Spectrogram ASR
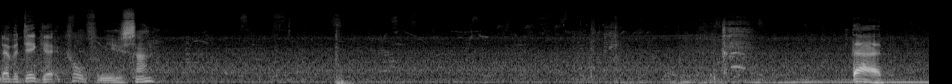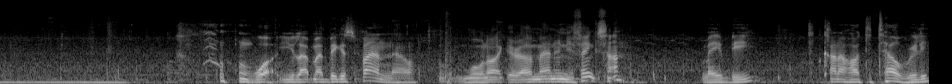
Never did get a call from you, son. Dad. what, you like my biggest fan now? More like your own man than you think, son. Maybe. Kind of hard to tell, really.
